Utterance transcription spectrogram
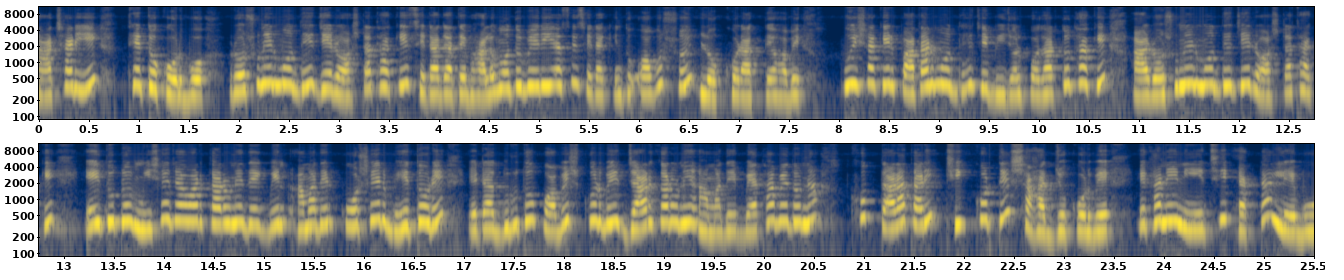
না ছাড়িয়ে থেতো করব। রসুনের মধ্যে যে রসটা থাকে, সেটা যাতে ভালো মতো বেরিয়ে আসে, সেটা কিন্তু অবশ্যই লক্ষ্য রাখতে হবে। পুঁই শাকের পাতার মধ্যে যে বিজল পদার্থ থাকে আর রসুনের মধ্যে যে রসটা থাকে, এই দুটো মিশে যাওয়ার কারণে দেখবেন আমাদের কোষের ভেতরে এটা দ্রুত প্রবেশ করবে, যার কারণে আমাদের ব্যথা বেদনা খুব তাড়াতাড়ি ঠিক করতে সাহায্য করবে। এখানে নিয়েছি একটা লেবু।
